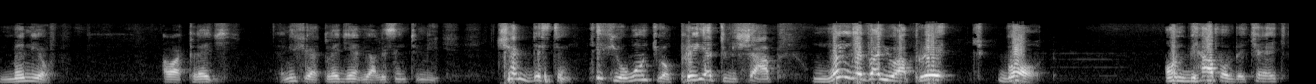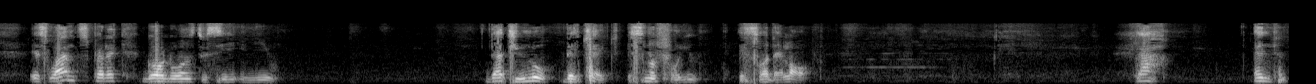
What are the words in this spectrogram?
Many of our clergy, and if you are clergy and you are listening to me, check this thing. If you want your prayer to be sharp, whenever you are praying God on behalf of the church, is one spirit God wants to see in you. That you know the church is not for you, it's for the Lord. Yeah. And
